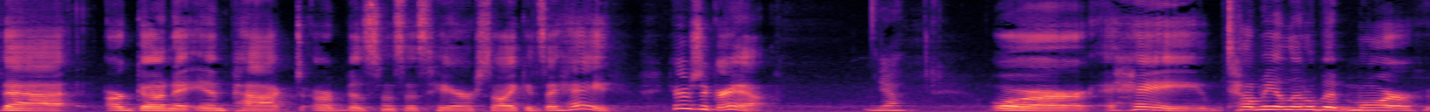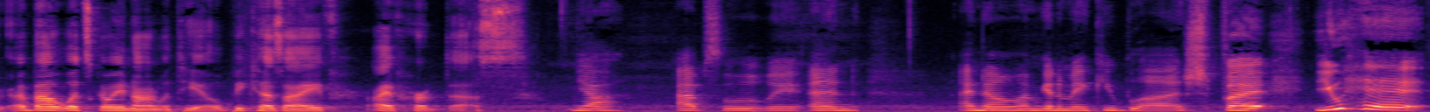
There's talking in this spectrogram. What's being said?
that are going to impact our businesses here. So I can say, hey, here's a grant. yeah. Or hey, tell me a little bit more about what's going on with you because I've I've heard this. Yeah, absolutely. And I know I'm going to make you blush, but you hit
